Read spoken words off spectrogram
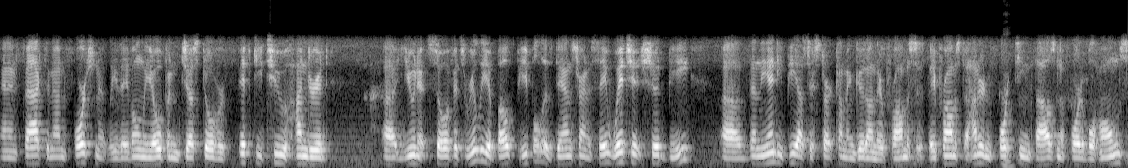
and in fact, and unfortunately, they've only opened just over 5,200 uh, units. So if it's really about people, as Dan's trying to say, which it should be, uh, then the NDP has to start coming good on their promises. They promised 114,000 affordable homes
